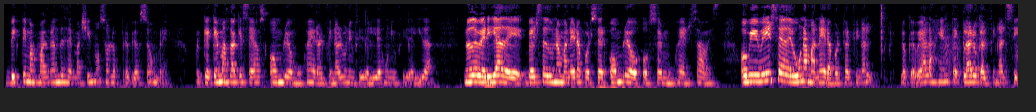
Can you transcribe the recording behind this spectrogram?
víctimas más grandes del machismo son los propios hombres. Porque qué más da que seas hombre o mujer, al final una infidelidad es una infidelidad. No debería de verse de una manera por ser hombre o, ser mujer, ¿sabes? O vivirse de una manera, porque al final lo que vea la gente, claro que al final sí,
